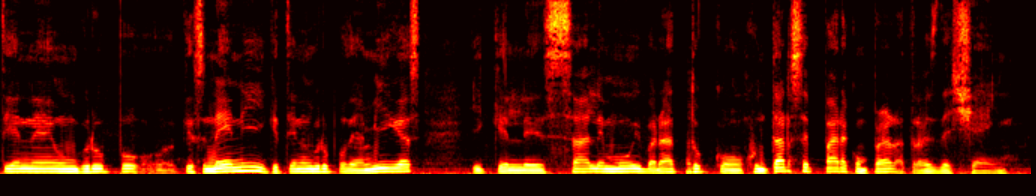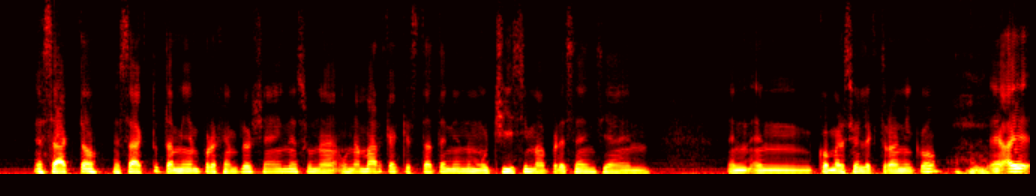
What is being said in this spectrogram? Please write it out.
tiene un grupo, que es Neni y que tiene un grupo de amigas y que les sale muy barato con juntarse para comprar a través de Shane. Exacto, exacto. También, por ejemplo, Shane es una, una marca que está teniendo muchísima presencia en, en, en comercio electrónico. Eh, hay-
